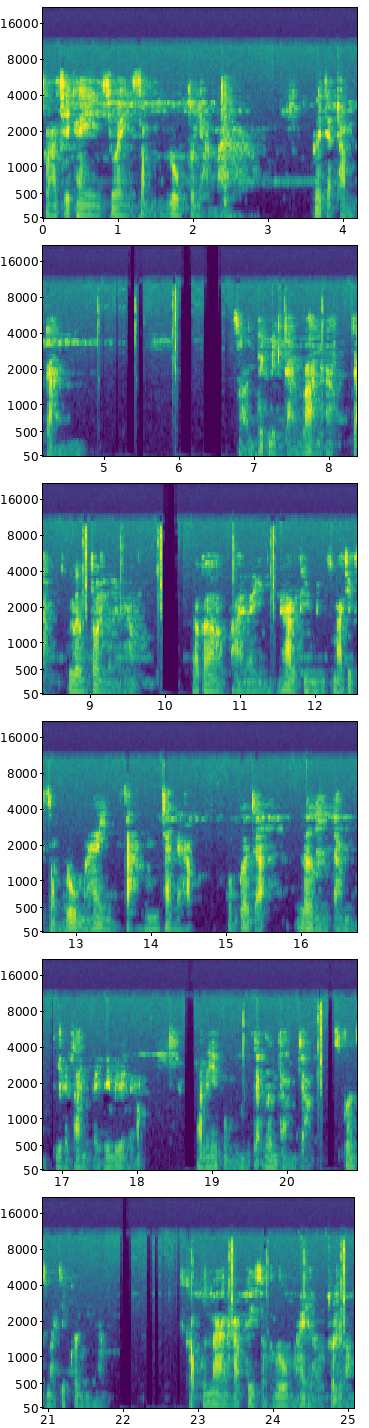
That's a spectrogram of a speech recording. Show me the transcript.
สมาชิกให้ช่วยส่งรูปตัวอย่างมา เพื่อจะทำการ สอนเทคนิคการวาดนะครับ จากเริ่มต้นเลยนะครับ แล้วก็ภายใน 5 นาทีมีสมาชิกส่งรูปมาให้3ท่านนะครับ ผมก็จะเริ่มตามทีละท่านไปเรื่อยๆนะครับ ตอนนี้ผมจะเริ่มทำจากเพื่อนสมาชิกคนนี้ครับ ขอบคุณมากนะครับที่ส่งรูปมาให้เราทดลอง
